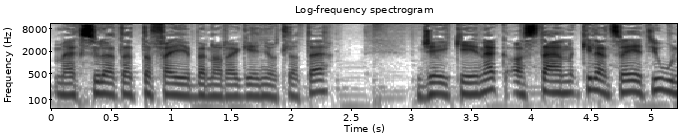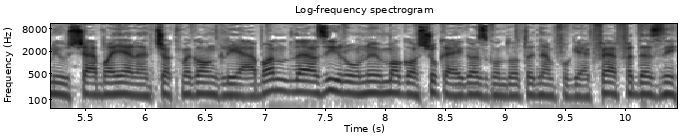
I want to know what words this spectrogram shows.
megszületett a fejében a regény ötlete. J.K.-nek, aztán 97. júniusában jelent csak meg Angliában, de az írónő maga sokáig azt gondolta, hogy nem fogják felfedezni,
